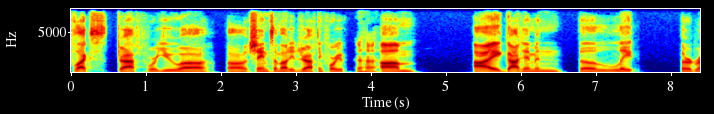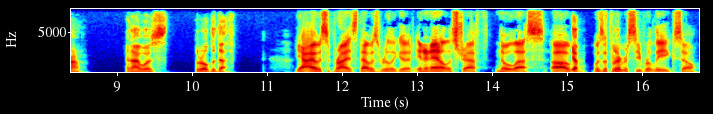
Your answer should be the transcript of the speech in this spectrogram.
flex draft where you uh, uh, shamed somebody to drafting for you. Uh-huh. Um, I got him in the late third round, and I was thrilled to death. Yeah, I was surprised. That was really good in an analyst draft, no less. Uh, Yep. Was a three Yep. receiver league, so.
